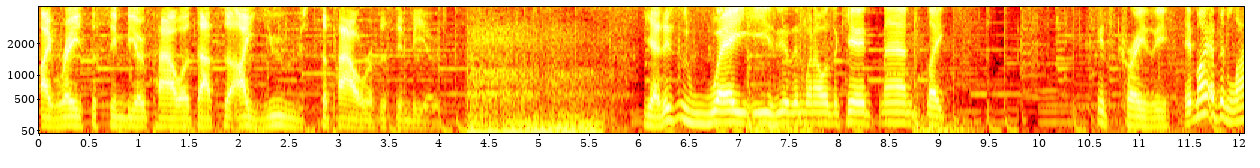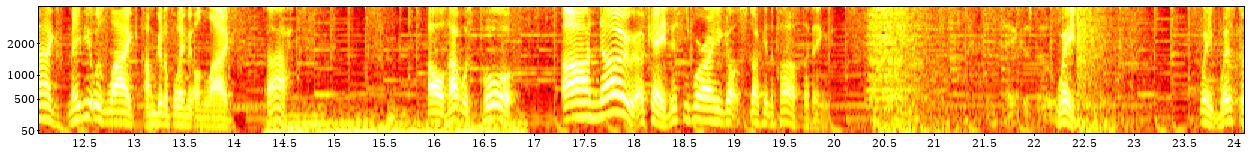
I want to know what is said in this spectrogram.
I raised the symbiote power. That's I used the power of the symbiote. Yeah, this is way easier than when I was a kid, man. Like, it's crazy. It might have been lag. Maybe it was lag. I'm gonna blame it on lag. Ah. Oh, that was poor. Ah, no! Okay, this is where I got stuck in the past, I think. Wait. Wait, where's the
